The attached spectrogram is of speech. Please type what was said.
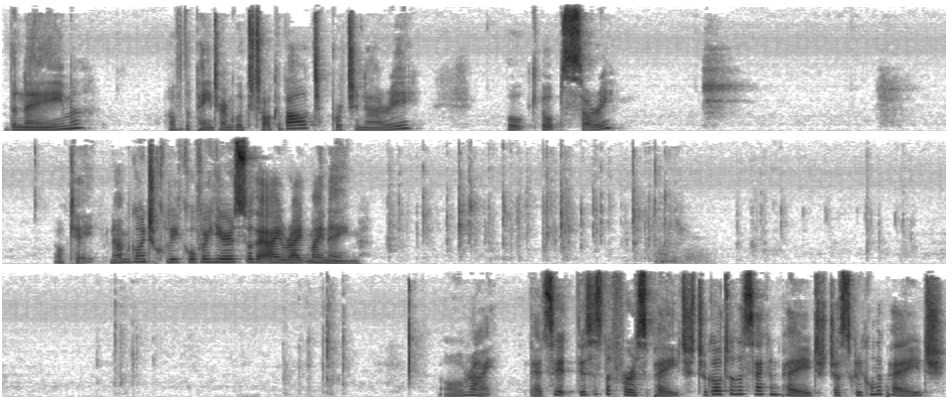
the name of the painter I'm going to talk about, Portinari. Okay, oops, sorry. Okay, now I'm going to click over here so that I write my name. All right, that's it. This is the first page. To go to the second page, just click on the page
